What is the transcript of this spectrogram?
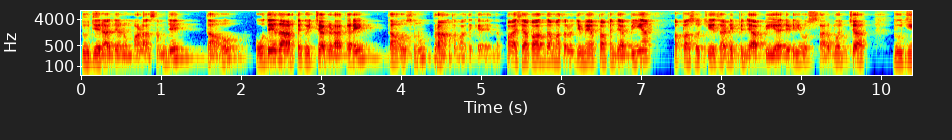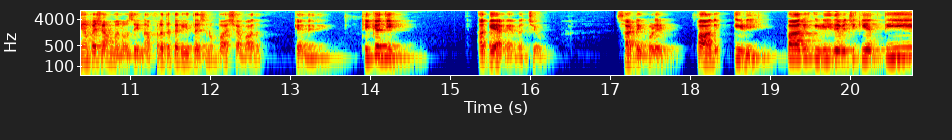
ਦੂਜੇ ਰਾਜਾਂ ਨੂੰ ਮਾੜਾ ਸਮਝੇ ਤਾਂ ਉਹ ਉਹਦੇ ਆਧਾਰ ਤੇ ਕੋਈ ਝਗੜਾ ਕਰੇ ਤਾਂ ਉਸ ਨੂੰ ਪ੍ਰਾਂਤਵਾਦ ਕਿਹਾ ਜਾਂਦਾ। ਭਾਸ਼ਾਵਾਦ ਦਾ ਮਤਲਬ ਜਿਵੇਂ ਆਪਾਂ ਪੰਜਾਬੀ ਆ ਆਪਾਂ ਸੋਚੀਏ ਸਾਡੀ ਪੰਜਾਬੀ ਆ ਜਿਹੜੀ ਉਹ ਸਰਵਉੱਚ ਆ ਦੂਜੀਆਂ ਭਾਸ਼ਾਵਾਂ ਨੂੰ ਅਸੀਂ ਨਫ਼ਰਤ ਕਰੀਏ ਤਾਂ ਇਸ ਨੂੰ ਭਾਸ਼ਾਵਾਦ ਕਹਿੰਦੇ ਨੇ। ਠੀਕ ਹੈ ਜੀ? ਅੱਗੇ ਆ ਗਿਆ ਬੱਚਿਓ। ਸਾਡੇ ਕੋਲੇ ਭਾਗ ਈੜੀ ਭਾਗ ਈੜੀ ਦੇ ਵਿੱਚ ਕੀ ਹੈ? 30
